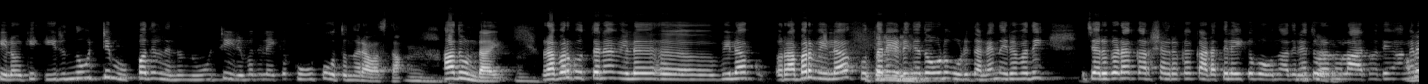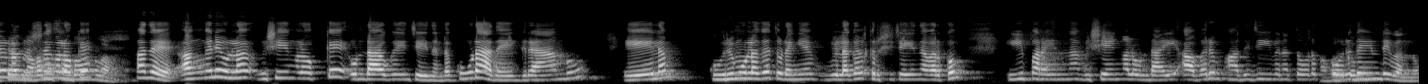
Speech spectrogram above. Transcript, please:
കിലോയ്ക്ക് ഇരുന്നൂറ്റി മുപ്പതിൽ നിന്ന് നൂറ്റി ഇരുപതിലേക്ക് കൂപ്പ് കുത്തുന്ന ഒരു അവസ്ഥ അതുണ്ടായി. റബ്ബർ കുത്തനെ വില വില റബ്ബർ വില കുത്തനെ. ഇടിഞ്ഞതോടുകൂടി തന്നെ നിരവധി ചെറുകിട കർഷകരൊക്കെ കടത്തിലേക്ക് പോകുന്നു അതിനെ. തുടർന്നുള്ള ആത്മഹത്യ അങ്ങനെയുള്ള പ്രശ്നങ്ങളൊക്കെ. അതെ അങ്ങനെയുള്ള വിഷയങ്ങളൊക്കെ ഉണ്ടാവുകയും ചെയ്യുന്നുണ്ട് കൂടാതെ ഗ്രാമ്പു ഏലം കുരുമുളക് തുടങ്ങിയ വിളകൾ കൃഷി ചെയ്യുന്നവർക്കും ഈ പറയുന്ന വിഷയങ്ങൾ ഉണ്ടായി അവരും അതിജീവനത്തോട് പൊരുതേണ്ടി വന്നു.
